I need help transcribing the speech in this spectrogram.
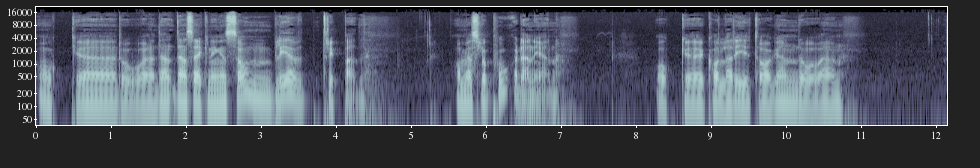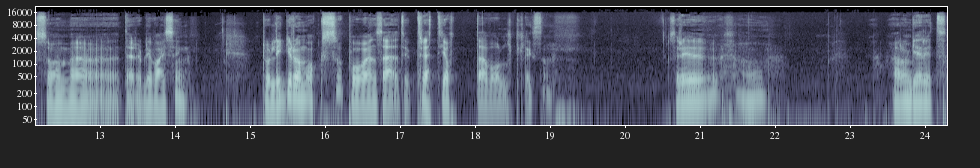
och uh, då eh, den, den säkringen som blev trippad. Om jag slår på den igen. Och uh, kollar i uttagen då. Ehm, Uh, som eh, där det blev icing. Då ligger de också på en så här typ 38 volt liksom. Så det är, ja. I don't get it.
